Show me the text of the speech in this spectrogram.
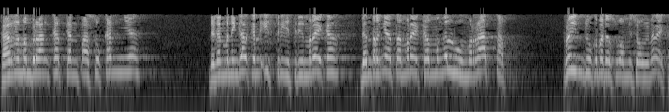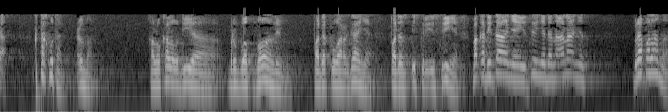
karena memberangkatkan pasukannya dengan meninggalkan istri-istri mereka dan ternyata mereka mengeluh meratap rindu kepada suami-suami mereka. Ketakutan Umar. Kalau-kalau dia berbuat zalim pada keluarganya pada istri-istrinya maka ditanya istrinya dan anaknya berapa lama?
